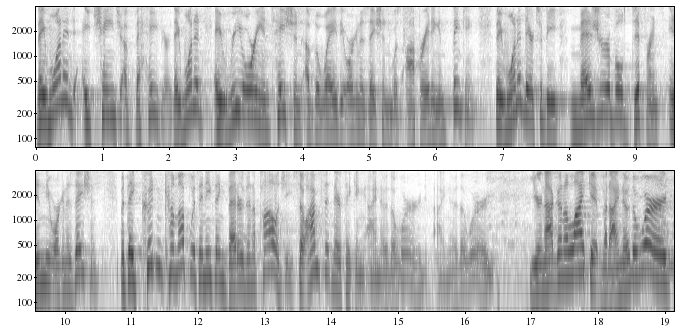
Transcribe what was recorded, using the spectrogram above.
They wanted a change of behavior. They wanted a reorientation of the way the organization was operating and thinking. They wanted there to be measurable difference in the organization. But they couldn't come up with anything better than apology. So I'm sitting there thinking, I know the word. I know the word. You're not going to like it, but I know the word.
